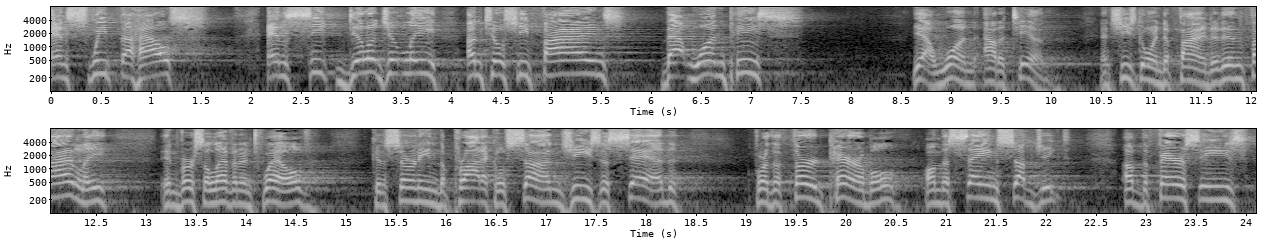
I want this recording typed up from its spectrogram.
and sweep the house and seek diligently until she finds that one piece? Yeah, one out of ten. And she's going to find it. And finally, in verse 11 and 12, concerning the prodigal son, Jesus said, for the third parable on the same subject, of the Pharisees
